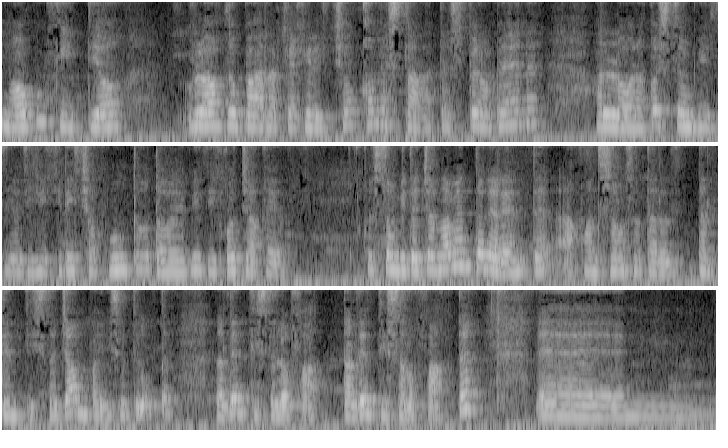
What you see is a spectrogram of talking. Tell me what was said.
nuovo video vlog barra chiacchiericcio come state? spero bene. Allora questo è un video di chiacchiericcio appunto dove vi dico già che questo è un video aggiornamento inerente a quando sono stata dal, dal dentista. Già un paio di sedute dal dentista le ho fatte dal dentista l'ho fatte. E, ehm,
